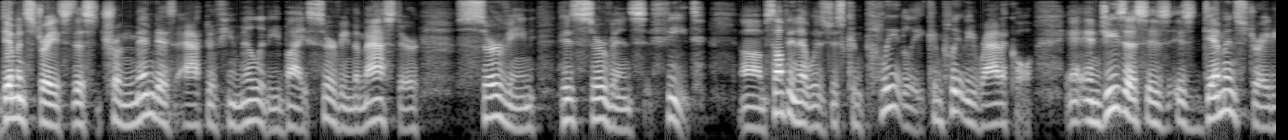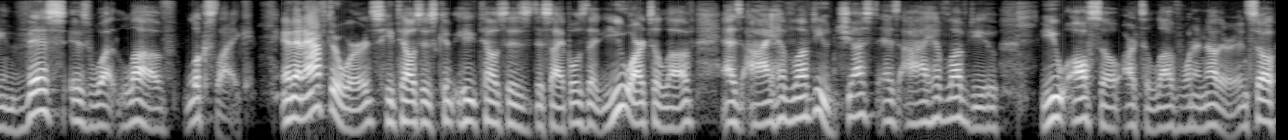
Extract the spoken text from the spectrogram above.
demonstrates this tremendous act of humility by serving the master, serving his servants' feet um, something that was just completely, completely radical. And, and Jesus is, is demonstrating this is what love looks like. And then afterwards, he tells, his, he tells his disciples that you are to love as I have loved you. Just as I have loved you, you also are to love one another. And so,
